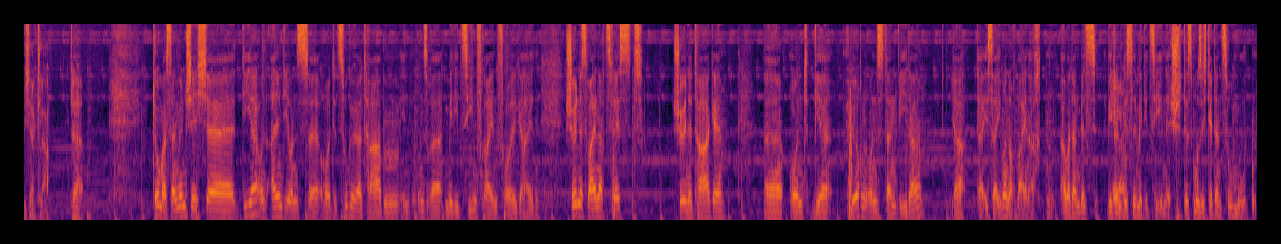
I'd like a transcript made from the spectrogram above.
Ist ja klar. Ja. Thomas, dann wünsche ich äh, dir und allen, die uns äh, heute zugehört haben, in unserer medizinfreien Folge ein schönes Weihnachtsfest, schöne Tage äh, und wir hören uns dann wieder. Ja, da ist ja immer noch Weihnachten, aber dann wird es wieder genau. ein bisschen medizinisch. Das muss ich dir dann zumuten.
